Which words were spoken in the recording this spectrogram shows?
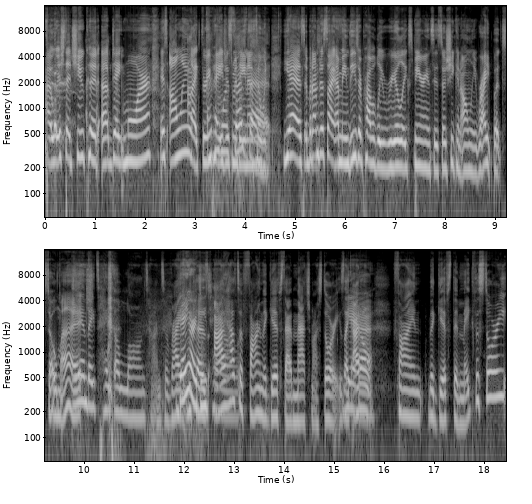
I wish that you could update more. It's only like three everyone pages, Medinah. So, we, yes, but I'm just like, I mean, these are probably real experiences, so she can only write, but so much. and they take a long time to write. They are I have to find the gifts that match my stories. Like I don't find the gifts that make the story.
